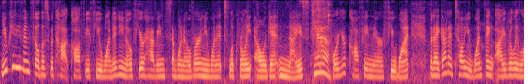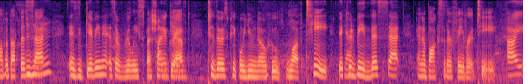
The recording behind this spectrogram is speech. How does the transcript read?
You could even fill this with hot coffee if you wanted. You know, if you're having someone over and you want it to look really elegant and nice, Yeah. pour your coffee in there if you want. But I got to tell you, one thing I really love about this set is giving it as a really special gift to those people you know who love tea. It Yeah. could be this set and a box of their favorite tea. I,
